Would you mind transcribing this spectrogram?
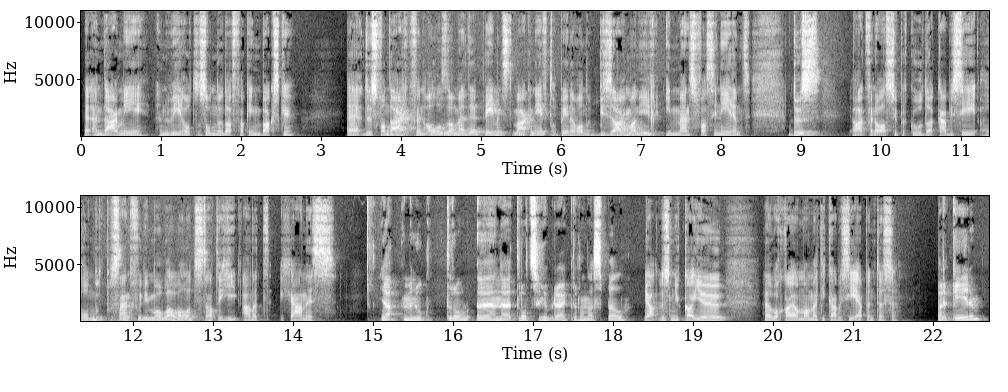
En daarmee een wereld zonder dat fucking bakske. Dus vandaar, ik vind alles dat met payments te maken heeft op een of andere bizarre manier immens fascinerend. Dus ja, ik vind het wel super cool dat KBC 100% voor die mobile wallet strategie aan het gaan is. Ja, ik ben ook tro- een eh, trotse gebruiker van dat spel. Ja, dus nu kan je, wat kan je allemaal met die KBC-app intussen? Parkeren,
